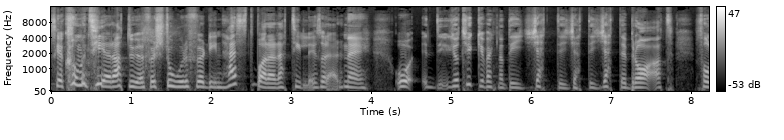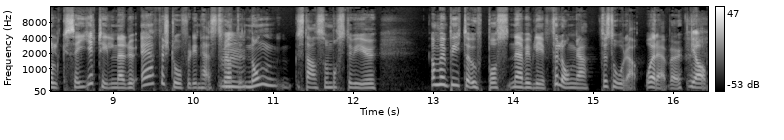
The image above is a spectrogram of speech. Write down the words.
ska kommentera att du är för stor för din häst bara rätt till dig sådär. Nej, och jag tycker verkligen att det är jätte, jätte, jättebra att folk säger till när du är för stor för din häst. För Mm. att någonstans så måste vi ju ja, men byta upp oss när vi blir för långa, för stora, whatever. Ja.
